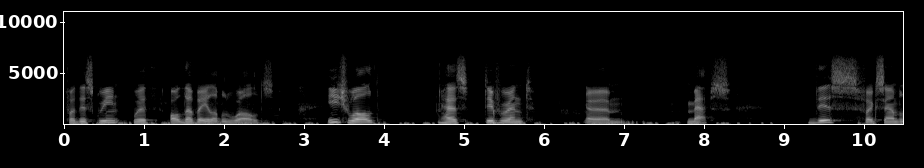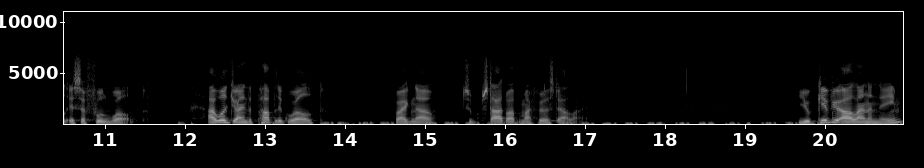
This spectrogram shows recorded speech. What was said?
for this screen with all the available worlds. Each world has different um, maps. This, for example, is a full world. I will join the public world right now to start up my first airline. You give your airline a name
